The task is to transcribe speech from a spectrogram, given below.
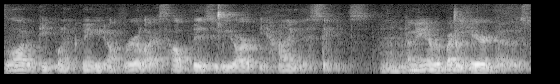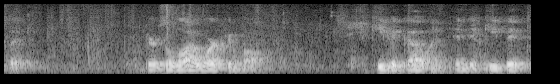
a lot of people in the community don't realize how busy we are behind the scenes. I mean, everybody here knows, but there's a lot of work involved to keep it going and to keep it,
